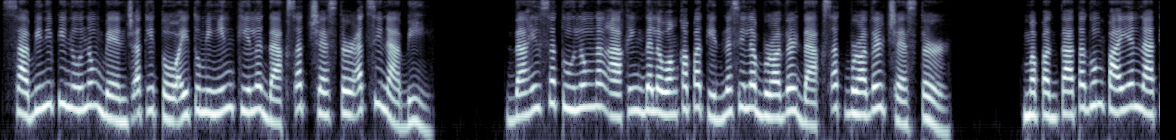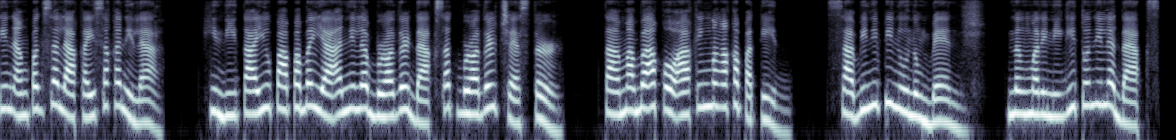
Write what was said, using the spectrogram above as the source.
Sabi ni Pinunong Benj at ito ay tumingin kila Dax at Chester at sinabi. Dahil sa tulong ng aking dalawang kapatid na sila Brother Dax at Brother Chester. Mapagtatagumpayan natin ang pagsalakay sa kanila. Hindi tayo papabayaan nila Brother Dax at Brother Chester. Tama ba ako aking mga kapatid? Sabi ni Pinunong Benj. Nang marinig ito nila Dax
